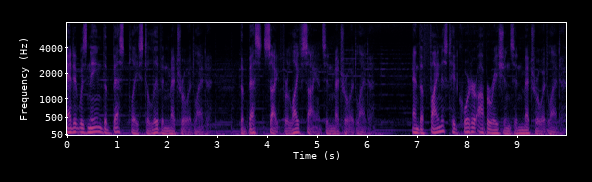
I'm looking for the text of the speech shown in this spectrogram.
and it was named the best place to live in Metro Atlanta, the best site for life science in Metro Atlanta, and the finest headquarter operations in Metro Atlanta.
